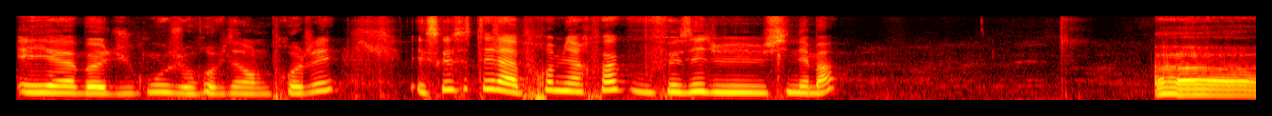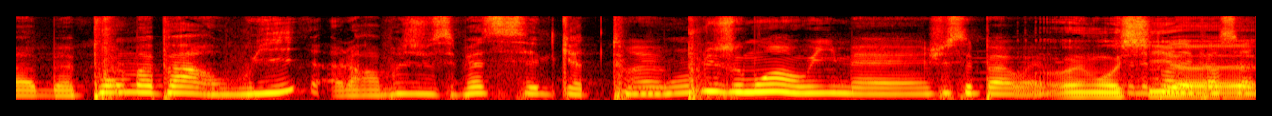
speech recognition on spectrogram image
Et euh, bah, du coup, je reviens dans le projet. Est-ce que c'était la première fois que vous faisiez du cinéma? Euh, bah, pour ma part, oui. Alors après, je sais pas si c'est le cas de tout Ouais, le monde. plus ou moins, oui, mais je sais pas, ouais. Ouais, moi Ça aussi, euh,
